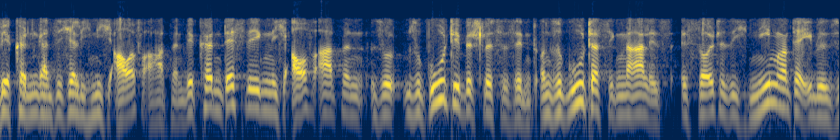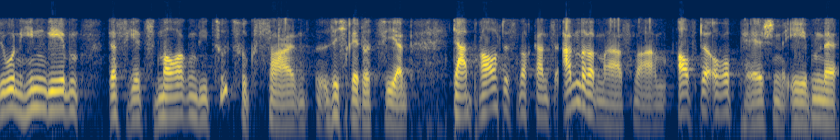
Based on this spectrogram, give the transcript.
Wir können ganz sicherlich nicht aufatmen. Wir können deswegen nicht aufatmen, so, so gut die Beschlüsse sind und so gut das Signal ist. Es sollte sich niemand der Illusion hingeben, dass jetzt morgen die Zuzugszahlen sich reduzieren. Da braucht es noch ganz andere Maßnahmen auf der europäischen Ebene.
